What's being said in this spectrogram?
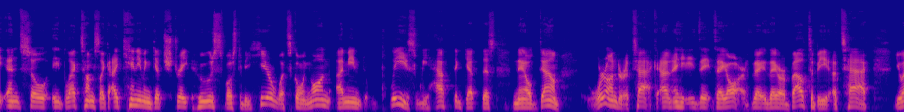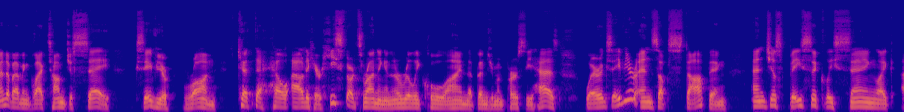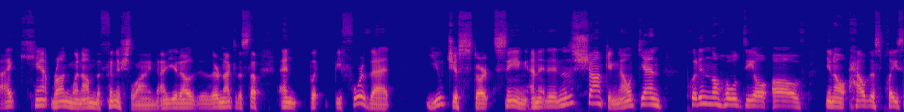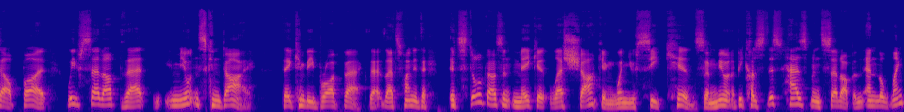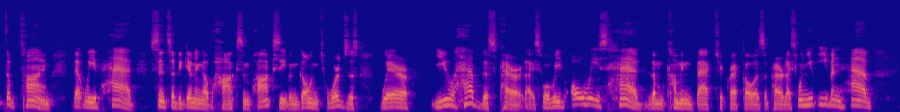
and so Black Tom's like, I can't even get straight who's supposed to be here, what's going on. I mean, please, we have to get this nailed down we're under attack. And he, they, they are. They, they are about to be attacked. You end up having Black Tom just say, Xavier, run. Get the hell out of here. He starts running and in a really cool line that Benjamin Percy has where Xavier ends up stopping and just basically saying like I can't run when I'm the finish line. I, you know, they're not going to stop. And but before that, you just start seeing and it, and it is shocking. Now again, put in the whole deal of, you know, how this plays out. But we've set up that mutants can die. They can be brought back. That that's fine. It still doesn't make it less shocking when you see kids and mutant because this has been set up and, and the length of time that we've had since the beginning of Hox and Pox even going towards this, where you have this paradise where we've always had them coming back to Krakoa as a paradise. When you even have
